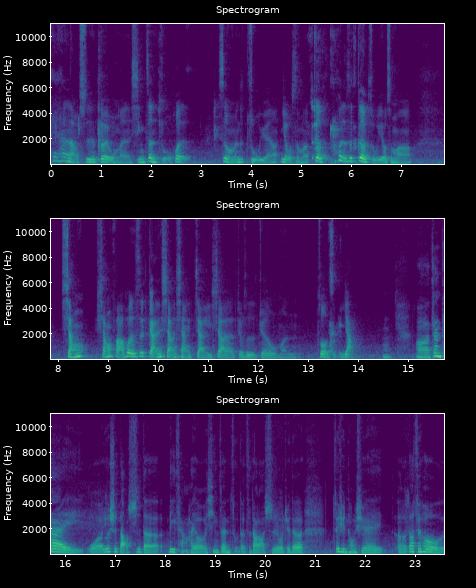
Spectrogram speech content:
佩汉老师对我们行政组或者是我们的组员有什么各或者是各组有什么想想法或者是感想，想讲一下，就是觉得我们做的怎么样？呃，站在我又是导师的立场，还有行政组的指导老师，我觉得这群同学，呃，到最后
